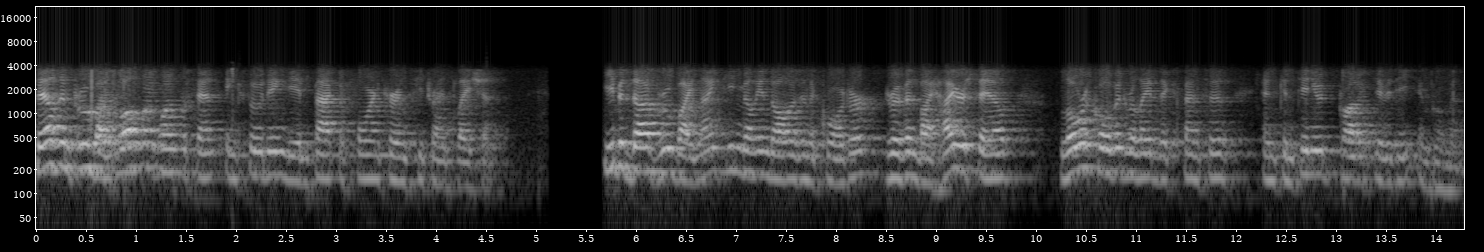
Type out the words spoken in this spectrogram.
Sales improved by 12.1%, including the impact of foreign currency translation. EBITDA grew by 19 million dollars in the quarter, driven by higher sales, lower COVID-related expenses, and continued productivity improvements.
